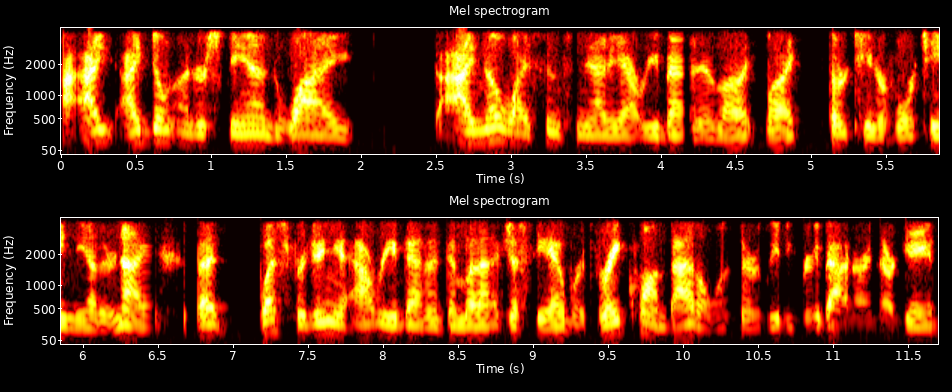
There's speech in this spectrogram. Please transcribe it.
I, I don't understand why. I know why Cincinnati out rebounded like, like 13 or 14 the other night, but West Virginia out rebounded them without Jesse Edwards. RaeQuan Battle was their leading rebounder in their game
